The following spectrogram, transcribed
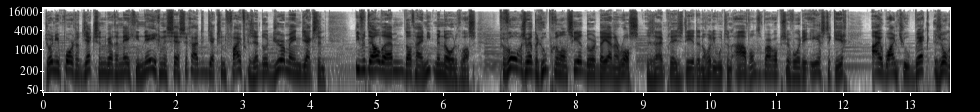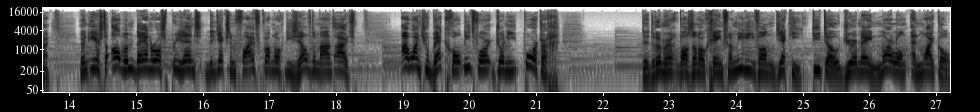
Johnny Porter Jackson werd in 1969 uit de Jackson 5 gezet door Jermaine Jackson. Die vertelde hem dat hij niet meer nodig was. Vervolgens werd de groep gelanceerd door Diana Ross. Zij presenteerde in Hollywood een avond waarop ze voor de eerste keer I Want You Back zongen. Hun eerste album, Diana Ross Presents The Jackson 5, kwam nog diezelfde maand uit. I Want You Back gold niet voor Johnny Porter. De drummer was dan ook geen familie van Jackie, Tito, Jermaine, Marlon en Michael.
